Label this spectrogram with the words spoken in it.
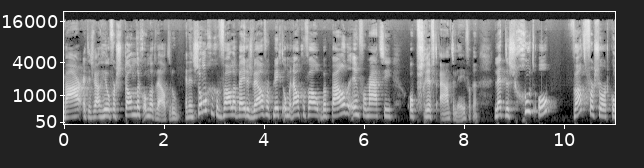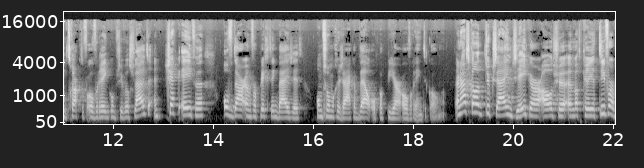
maar het is wel heel verstandig om dat wel te doen. En in sommige gevallen ben je dus wel verplicht om in elk geval bepaalde informatie op schrift aan te leveren. Let dus goed op wat voor soort contract of overeenkomst je wil sluiten en check even of daar een verplichting bij zit om sommige zaken wel op papier overeen te komen. Daarnaast kan het natuurlijk zijn, zeker als je een wat creatiever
